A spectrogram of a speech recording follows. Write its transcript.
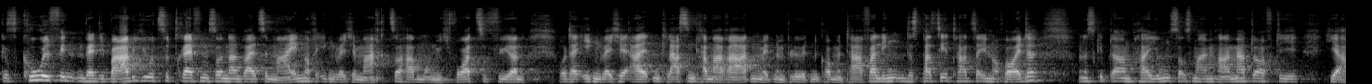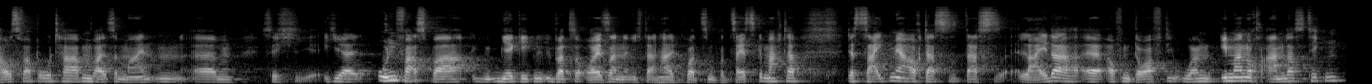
es cool finden, Betty Barbecue zu treffen, sondern weil sie meinen, noch irgendwelche Macht zu haben und mich fortzuführen oder irgendwelche alten Klassenkameraden mit einem blöden Kommentar verlinken. Das passiert tatsächlich noch heute. Und es gibt auch ein paar Jungs aus meinem Heimatdorf, die hier Hausverbot haben, weil sie meinten, ähm, sich hier unfassbar mir gegenüber zu äußern, wenn ich dann halt kurz einen Prozess gemacht habe. Das zeigt mir auch, dass, dass leider äh, auf dem Dorf die Uhren immer noch anders ticken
